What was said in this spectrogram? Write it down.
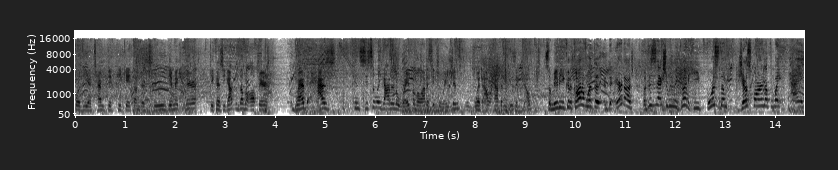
for the attempted PK Thunder 2 gimmick there because he got the double up air. Webb has consistently gotten away from a lot of situations without having to use a jump. So maybe he could have caught him with the, the air dodge, but this is actually really good. He forced them just far enough away. I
